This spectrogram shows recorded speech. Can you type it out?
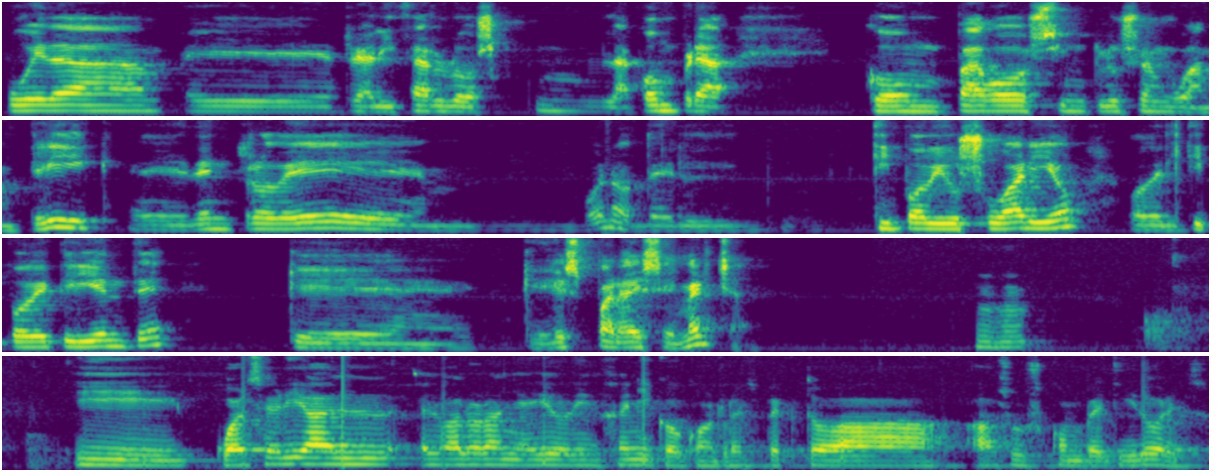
pueda eh, realizar los, la compra con pagos incluso en one click, eh, dentro de, bueno, del tipo de usuario o del tipo de cliente que, que es para ese merchant. ¿Y cuál sería el, el, valor añadido de Ingénico con respecto a, a sus competidores?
